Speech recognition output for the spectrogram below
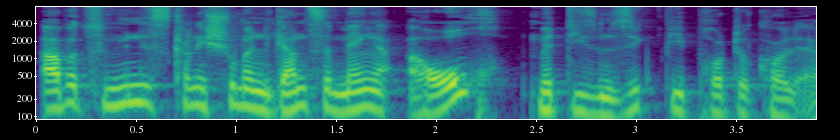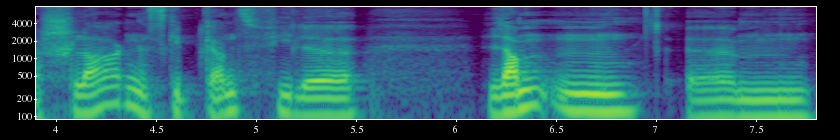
Aber zumindest kann ich schon mal eine ganze Menge auch mit diesem Zigbee-Protokoll erschlagen. Es gibt ganz viele Lampen, ähm,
